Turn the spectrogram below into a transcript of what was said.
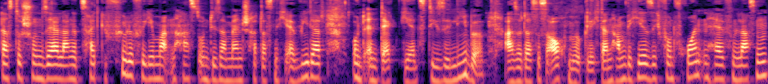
dass du schon sehr lange Zeit Gefühle für jemanden hast und dieser Mensch hat das nicht erwidert und entdeckt jetzt diese Liebe. Also das ist auch möglich. Dann haben wir hier sich von Freunden helfen lassen.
